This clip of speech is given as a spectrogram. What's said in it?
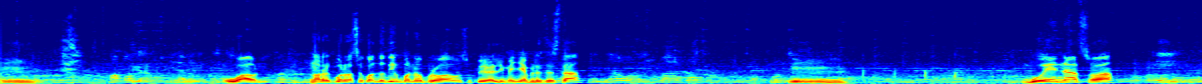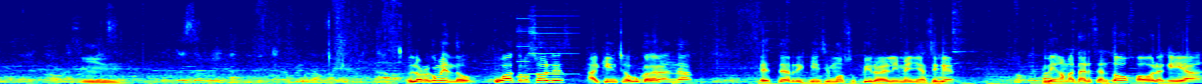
Mm. Wow, no recuerdo hace cuánto tiempo no he probado un suspiro de limeña, pero este está. Mm. Buenazo, ¿ah? Mm. Lo recomiendo, 4 soles aquí en Chabuca Granda, este riquísimo suspiro de limeña. Así que ven a matar ese antojo ahora que ya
